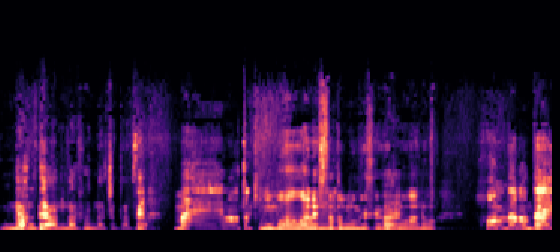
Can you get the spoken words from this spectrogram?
なんであんな風になっちゃったんですか？だから前の時にもお話ししたと思うんですけども、うんあの、ホンダの第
